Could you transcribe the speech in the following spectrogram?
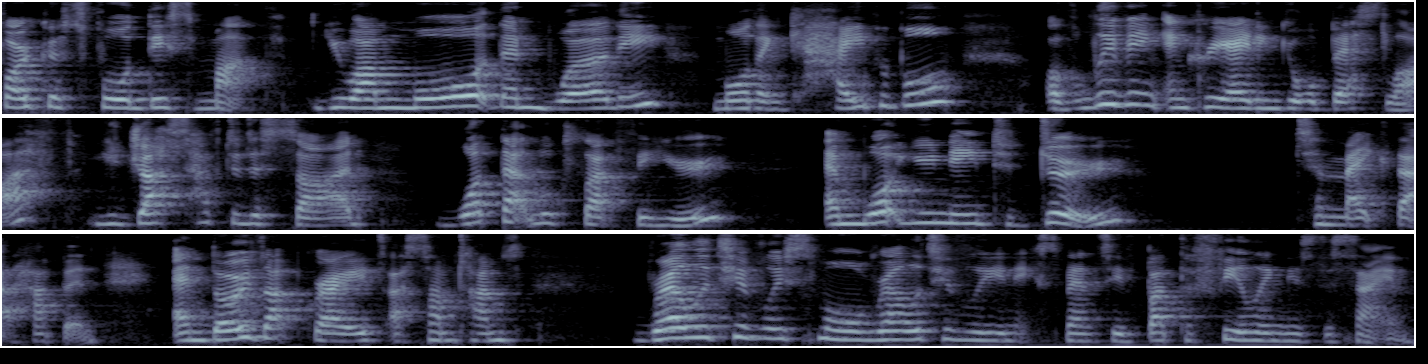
focus for this month. You are more than worthy, more than capable of living and creating your best life. You just have to decide what that looks like for you and what you need to do to make that happen. And those upgrades are sometimes relatively small, relatively inexpensive, but the feeling is the same.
